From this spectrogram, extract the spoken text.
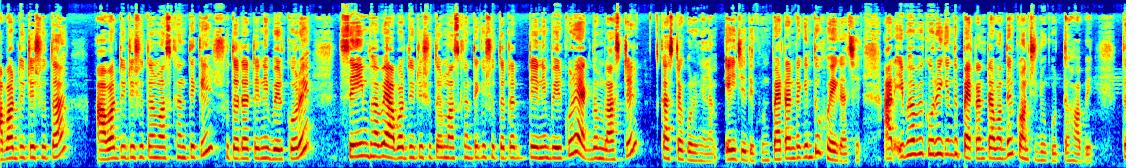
আবার দুইটা সুতা, আবার দুইটা সুতার মাঝখান থেকে সুতাটা টেনে বের করে সেমভাবে আবার দুইটা সুতার মাঝখান থেকে সুতাটা টেনে বের করে একদম লাস্টের কাজটা করে নিলাম। এই যে দেখুন প্যাটার্নটা কিন্তু হয়ে গেছে। আর এভাবে করেই কিন্তু প্যাটার্নটা আমাদের কন্টিনিউ করতে হবে। তো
